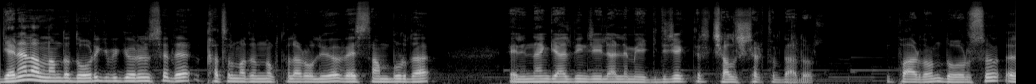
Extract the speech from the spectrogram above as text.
genel anlamda doğru gibi görünse de katılmadığım noktalar oluyor. West Ham burada elinden geldiğince ilerlemeye gidecektir. Çalışacaktır daha doğrusu. Pardon doğrusu. E,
